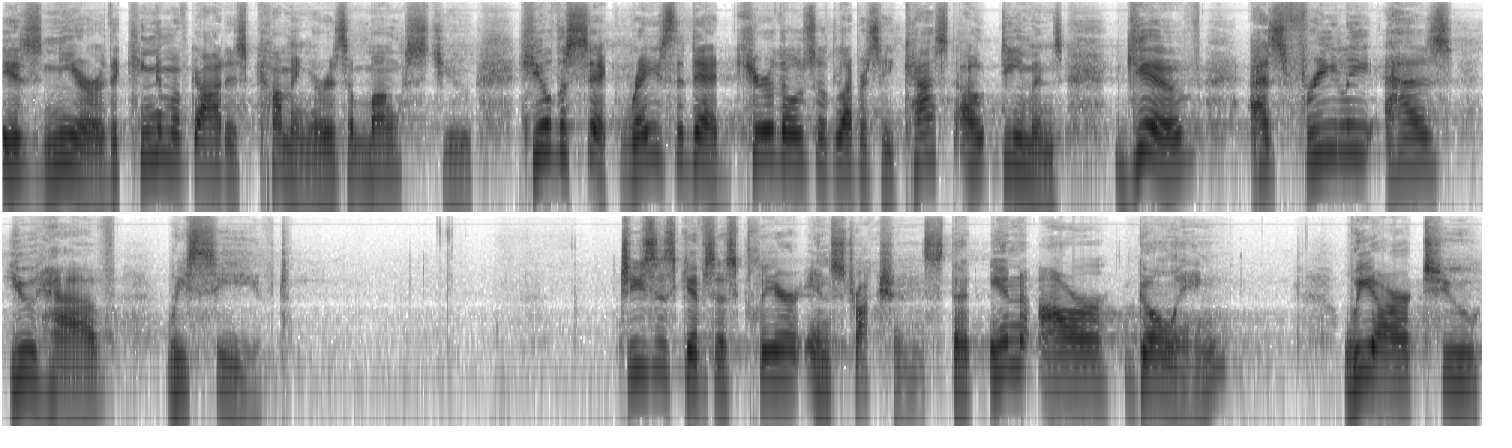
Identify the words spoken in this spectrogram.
is near. The kingdom of God is coming or is amongst you. Heal the sick, raise the dead, cure those with leprosy, cast out demons. Give as freely as you have received. Jesus gives us clear instructions that in our going, we are to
